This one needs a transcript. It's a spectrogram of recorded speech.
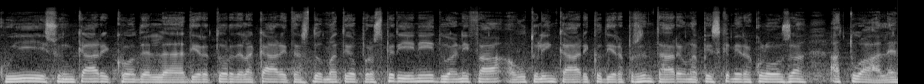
Qui su incarico del direttore della Caritas Don Matteo Prosperini due anni fa ho avuto l'incarico di rappresentare una pesca miracolosa attuale.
